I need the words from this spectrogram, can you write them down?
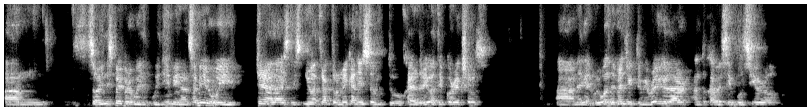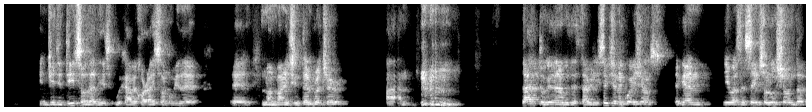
Um, so in this paper with, with Yiming and Sameer, we generalized this new attractor mechanism to higher derivative corrections. And again, we want the metric to be regular and to have a simple zero in GTT so that is, we have a horizon with a, a non-vanishing temperature. And that together with the stabilization equations, again, give us the same solution that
